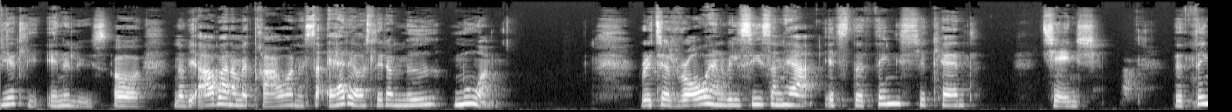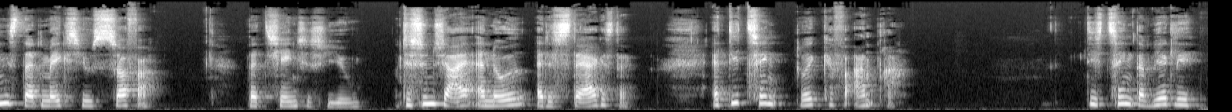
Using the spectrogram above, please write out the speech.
virkelig endeløs. Og når vi arbejder med dragerne, så er det også lidt at møde muren. Richard Rohr, han ville sige sådan her, It's the things you can't change. The things that makes you suffer, that changes you. Og det synes jeg er noget af det stærkeste. At de ting, du ikke kan forandre, de ting, der virkelig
